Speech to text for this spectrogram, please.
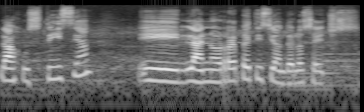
la justicia y la no repetición de los hechos.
